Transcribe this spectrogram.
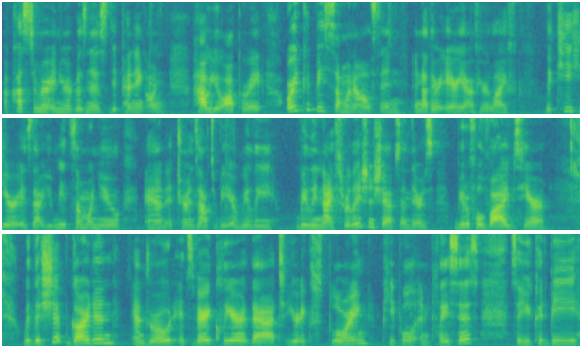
a customer in your business, depending on how you operate. Or it could be someone else in another area of your life. The key here is that you meet someone new and it turns out to be a really, really nice relationships and there's beautiful vibes here. With the ship, garden, and road, it's very clear that you're exploring people and places. So you could be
